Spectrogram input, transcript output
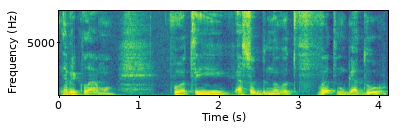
в рекламу. Вот, и особенно вот в этом году,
